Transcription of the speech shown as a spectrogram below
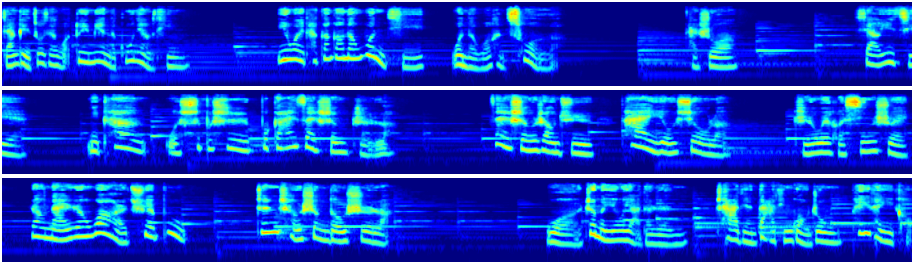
讲给坐在我对面的姑娘听，因为她刚刚的问题问得我很错愕。他说：“小艺姐，你看我是不是不该再升职了？再升上去太优秀了，职位和薪水让男人望而却步，真成圣斗士了。我这么优雅的人，差点大庭广众呸他一口。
